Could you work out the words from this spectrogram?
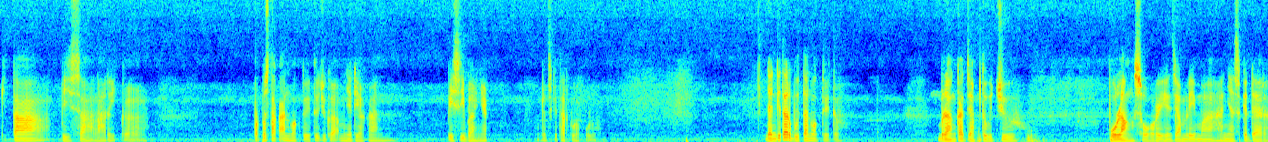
kita bisa lari ke perpustakaan waktu itu juga menyediakan PC banyak mungkin sekitar 20 dan kita rebutan waktu itu. Berangkat jam 7 pulang sore jam 5 hanya sekedar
